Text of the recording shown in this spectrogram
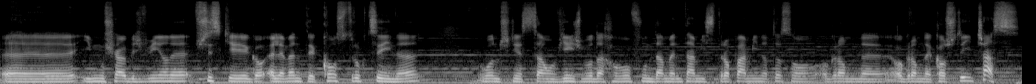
e, i musiały być wymienione wszystkie jego elementy konstrukcyjne, łącznie z całą więźbą dachową, fundamentami, stropami. No to są ogromne, ogromne koszty i czas.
